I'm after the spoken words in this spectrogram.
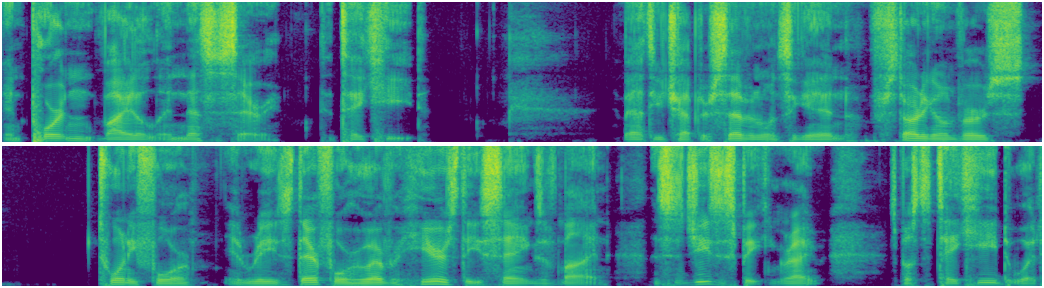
important, vital, and necessary to take heed. Matthew chapter 7, once again, starting on verse 24, it reads, Therefore, whoever hears these sayings of mine, this is Jesus speaking, right? Supposed to take heed to what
